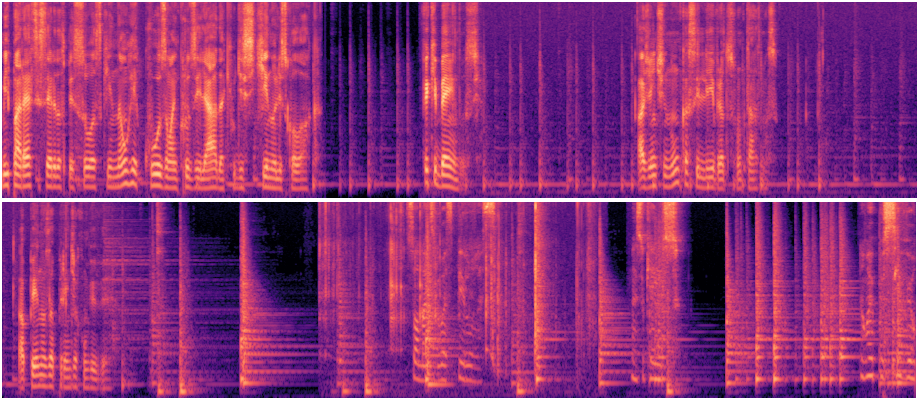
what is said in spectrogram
Me parece ser das pessoas que não recusam a encruzilhada que o destino lhes coloca. Fique bem, Lúcia. A gente nunca se livra dos fantasmas. Apenas aprende a conviver. Só mais duas pílulas. Mas o que é isso? Não é possível.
